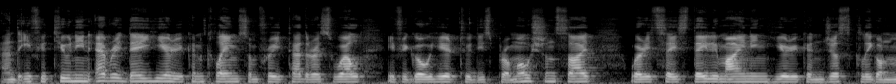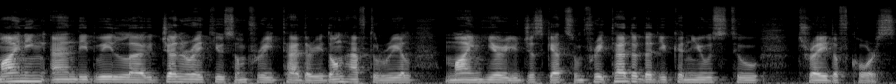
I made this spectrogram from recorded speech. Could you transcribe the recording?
And if you tune in every day here, you can claim some free Tether as well. If you go here to this promotion site where it says daily mining, here you can just click on mining and it will uh, generate you some free Tether. You don't have to real mine here, you just get some free Tether that you can use to trade, of course.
